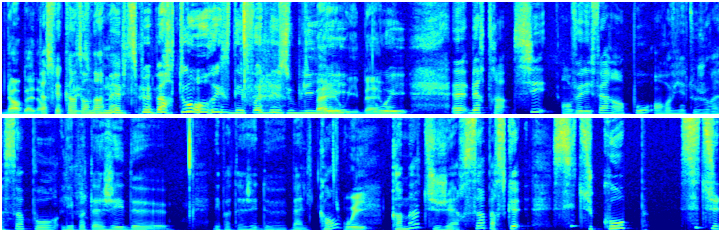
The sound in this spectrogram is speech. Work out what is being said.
Non, ben non. Parce que quand on en met un petit peu partout, on risque des fois de les oublier. Ben oui, ben oui. Euh, Bertrand, si on veut les faire en pot, on revient toujours à ça pour les potagers de, les potagers de balcon. Oui. Comment tu gères ça? Parce que si tu coupes, si tu,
